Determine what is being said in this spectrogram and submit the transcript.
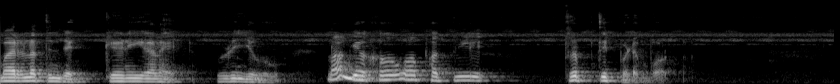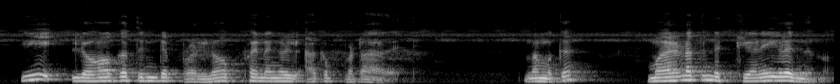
മരണത്തിന്റെ കെണികളെ ഒഴിഞ്ഞു പോകും. നാം യഹോവ ഭക്തിയിൽ തൃപ്തിപ്പെടുമ്പോൾ ഈ ലോകത്തിന്റെ പ്രലോഭനങ്ങളിൽ അകപ്പെടാതെ നമുക്ക് മരണത്തിന്റെ കെണികളിൽ നിന്നും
